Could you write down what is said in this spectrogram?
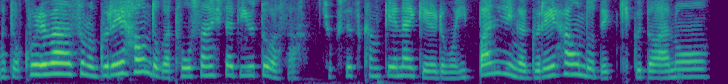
あとこれはそのグレーハウンドが倒産した理由とはさ直接関係ないけれども一般人がグレーハウンドで聞くとあの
